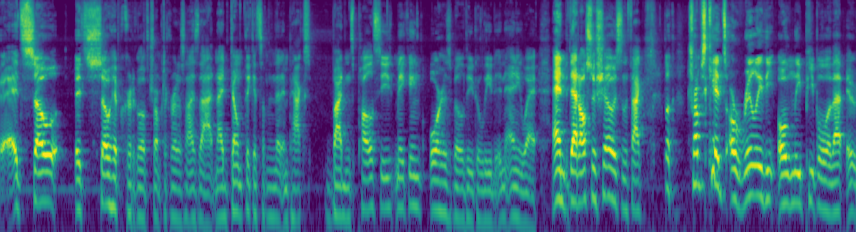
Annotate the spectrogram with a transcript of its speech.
it's so it's so hypocritical of Trump to criticize that, and I don't think it's something that impacts Biden's policy making or his ability to lead in any way. And that also shows in the fact, look, Trump's kids are really the only people that uh,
